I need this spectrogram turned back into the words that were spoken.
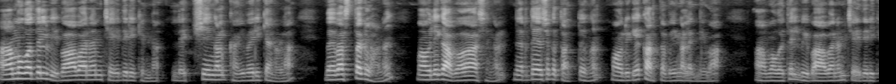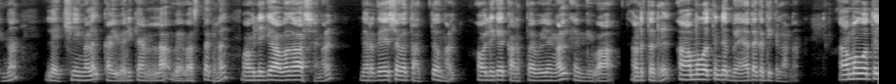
ആമുഖത്തിൽ വിഭാവനം ചെയ്തിരിക്കുന്ന ലക്ഷ്യങ്ങൾ കൈവരിക്കാനുള്ള വ്യവസ്ഥകളാണ് മൗലിക അവകാശങ്ങൾ നിർദ്ദേശക തത്വങ്ങൾ മൗലിക കർത്തവ്യങ്ങൾ എന്നിവ. ആമുഖത്തിൽ വിഭാവനം ചെയ്തിരിക്കുന്ന ലക്ഷ്യങ്ങൾ കൈവരിക്കാനുള്ള വ്യവസ്ഥകൾ മൗലിക അവകാശങ്ങൾ നിർദ്ദേശക തത്വങ്ങൾ മൗലിക കർത്തവ്യങ്ങൾ എന്നിവ. അടുത്തത് ആമുഖത്തിന്റെ ഭേദഗതികളാണ്. ആമുഖത്തിൽ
